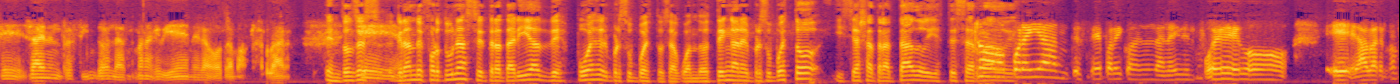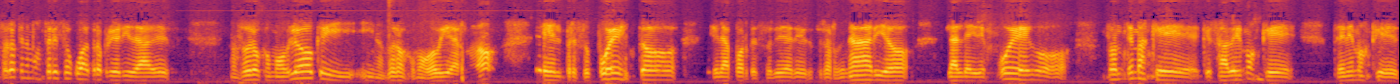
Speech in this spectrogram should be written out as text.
eh, ya en el recinto la semana que viene, la otra más tardar. Entonces, Eh, grandes fortunas se trataría después del presupuesto, o sea, cuando tengan el presupuesto y se haya tratado y esté cerrado. No, por ahí antes, eh, por ahí con la ley del fuego. Eh, a ver, nosotros tenemos tres o cuatro prioridades. Nosotros como bloque y, y nosotros como gobierno. ¿no? El presupuesto, el aporte solidario extraordinario, la ley de fuego. Son temas que, que sabemos que tenemos que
